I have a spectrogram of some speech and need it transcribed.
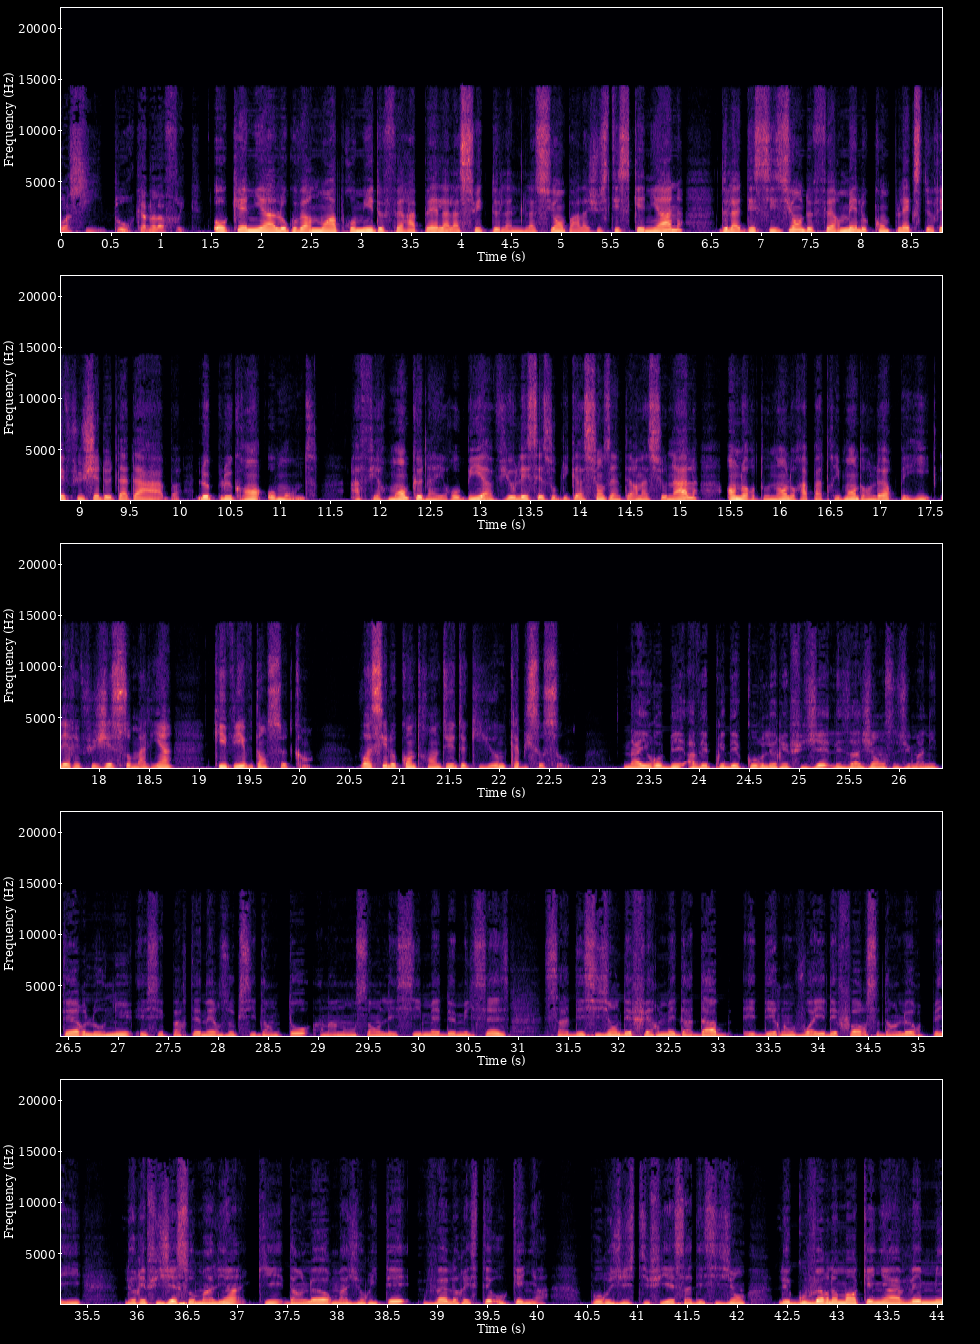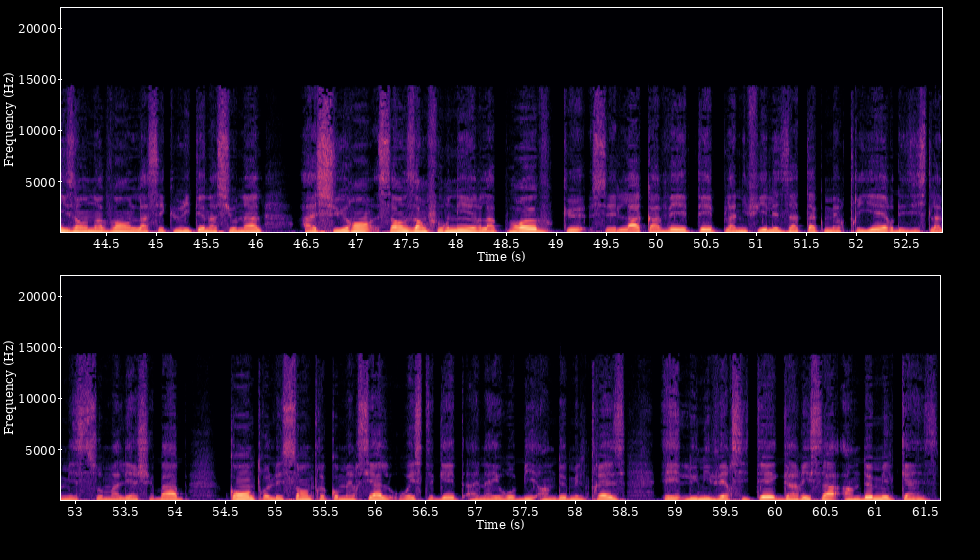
pour Canal Afrique. Au Kenya, le gouvernement a promis de faire appel à la suite de l'annulation par la justice kenyane de la décision de fermer le complexe de réfugiés de Dadaab, le plus grand au monde affirmant que Nairobi a violé ses obligations internationales en ordonnant le rapatriement dans leur pays les réfugiés somaliens qui vivent dans ce camp. Voici le compte-rendu de Guillaume Kabissoso. Nairobi avait pris des cours les réfugiés, les agences humanitaires, l'ONU et ses partenaires occidentaux en annonçant le 6 mai 2016 sa décision de fermer Dadaab et de renvoyer des forces dans leur pays les réfugiés somaliens qui, dans leur majorité, veulent rester au Kenya. Pour justifier sa décision, le gouvernement kenyan avait mis en avant la sécurité nationale, assurant sans en fournir la preuve que c'est là qu'avaient été planifiées les attaques meurtrières des islamistes somaliens Shebab contre le centre commercial Westgate à Nairobi en 2013 et l'université Garissa en 2015.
